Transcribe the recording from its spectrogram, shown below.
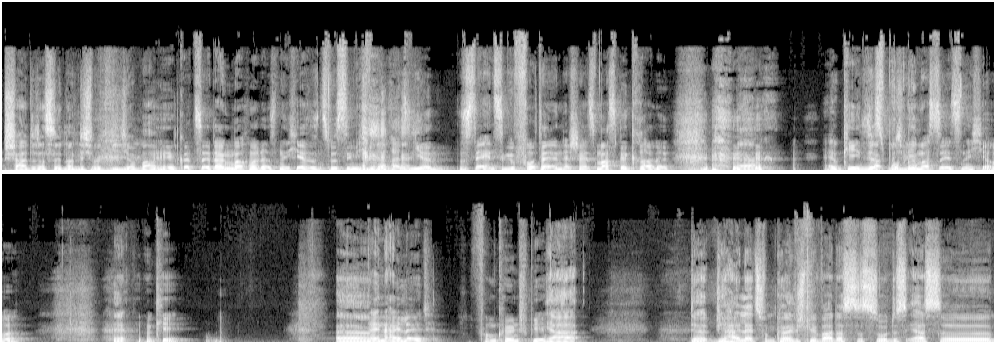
Schade, dass wir noch nicht mit Video machen. Ja, Gott sei Dank machen wir das nicht, ja, sonst müsste ich mich wieder rasieren. Das ist der einzige Vorteil in der scheiß Maske gerade. Ja. okay, das Problem hast du jetzt nicht, aber. Ja. Okay. Ähm, Dein Highlight vom Köln-Spiel. Ja, der, die Highlights vom Köln-Spiel war, dass das so das erste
